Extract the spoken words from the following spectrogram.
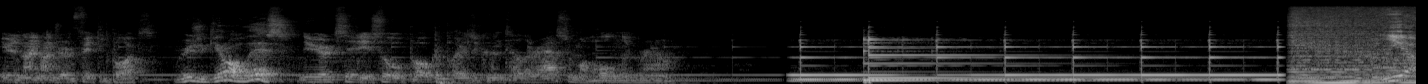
Here's 950 bucks. Where did you get all this? New York City is full of poker players who couldn't tell their ass from a hole in the ground. Yeah.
